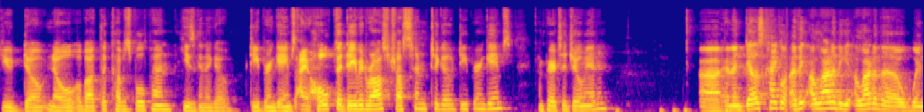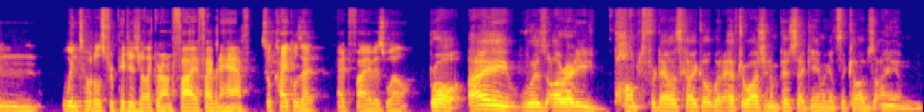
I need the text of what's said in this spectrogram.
you don't know about the Cubs bullpen. He's going to go deeper in games. I hope that David Ross trusts him to go deeper in games compared to Joe Maddon. Uh, and then Dallas Keuchel, I think a lot of the a lot of the win win totals for pitches are like around five, five and a half. So Keuchel's at at five as well. Bro, I was already pumped for Dallas Keuchel, but after watching him pitch that game against the Cubs, I am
